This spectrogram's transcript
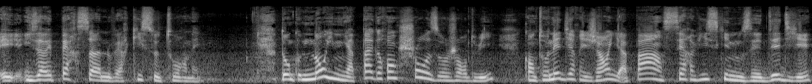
et ils avaient personne vers qui se tourner. Donc non, il n'y a pas grand-chose aujourd'hui. Quand on est dirigeant, il n'y a pas un service qui nous est dédié.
